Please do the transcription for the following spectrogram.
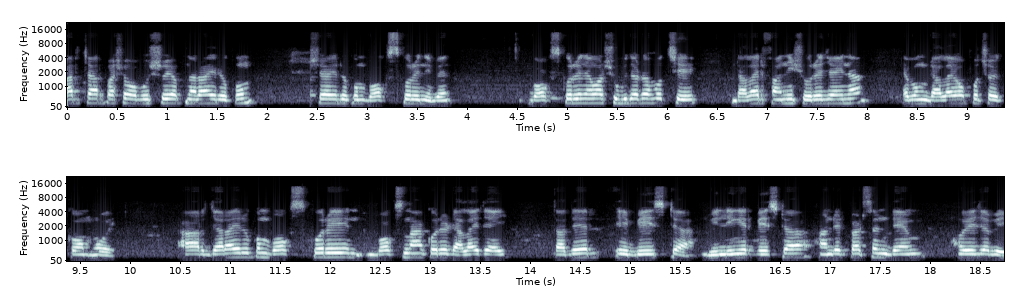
আর চারপাশে অবশ্যই আপনারা এরকম এরকম বক্স করে নেবেন। বক্স করে নেওয়ার সুবিধাটা হচ্ছে ডালাইয়ের পানি সরে যায় না এবং ডালাই অপচয় কম হয়। আর যারা এরকম বক্স করে বক্স না করে ডালাই দেয় তাদের এই বেসটা, বিল্ডিংয়ের বেসটা হান্ড্রেড পার্সেন্ট ড্যাম হয়ে যাবে।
